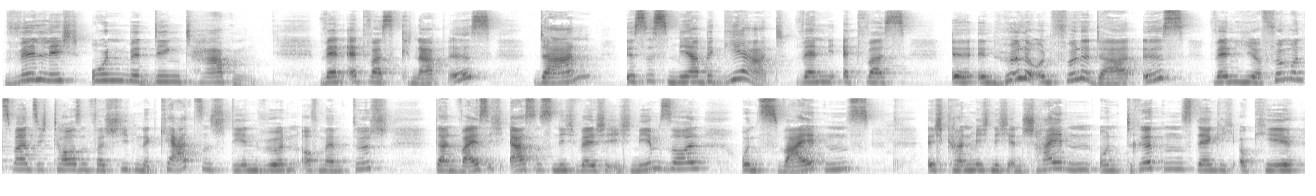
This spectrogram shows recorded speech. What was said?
will ich unbedingt haben. Wenn etwas knapp ist, dann ist es mehr begehrt. Wenn etwas äh, in Hülle und Fülle da ist, wenn hier 25.000 verschiedene Kerzen stehen würden auf meinem Tisch, dann weiß ich erstens nicht, welche ich nehmen soll und zweitens ich kann mich nicht entscheiden. Und drittens denke ich, okay,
